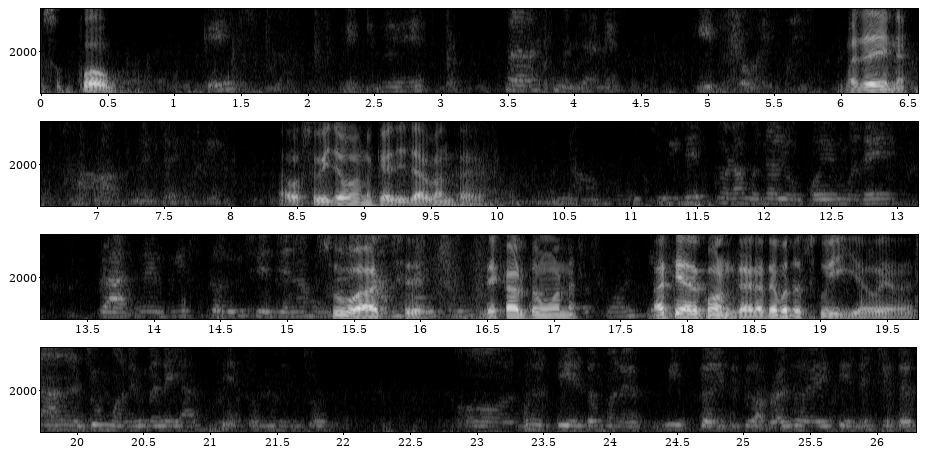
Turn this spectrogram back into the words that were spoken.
Super okay. એટલે સરસ મજાની મજા આવી ને? હવે સુઈ જવાનું કે હજી જાગવાનું તારે? શું વાત છે? કહું છું. દેખાડ તો મને? અત્યારે કોણ કરે? અત્યારે બધા સુઈ ગયા હોય હવે. છે તો મને વિશ કરી દીધું. આપણા ઘરે આવીથી એને સ્ટેટસ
